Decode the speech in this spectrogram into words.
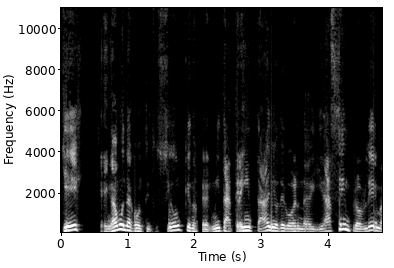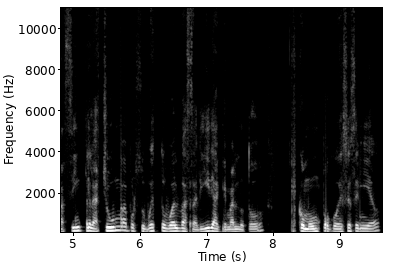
que es tengamos una constitución que nos permita 30 años de gobernabilidad sin problemas, sin que la chumba, por supuesto, vuelva a salir a quemarlo todo. Es como un poco ese, ese miedo.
